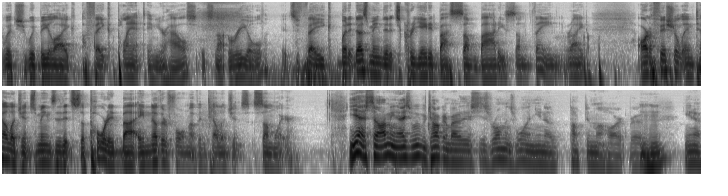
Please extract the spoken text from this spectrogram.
which would be like a fake plant in your house. It's not real, it's fake, but it does mean that it's created by somebody, something, right? Artificial intelligence means that it's supported by another form of intelligence somewhere. Yeah, so I mean, as we were talking about this, just Romans one, you know, popped in my heart, bro. Mm-hmm. You know,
